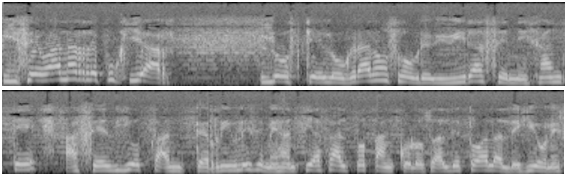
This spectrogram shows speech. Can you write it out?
y se van a refugiar los que lograron sobrevivir a semejante asedio tan terrible y semejante asalto tan colosal de todas las legiones.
